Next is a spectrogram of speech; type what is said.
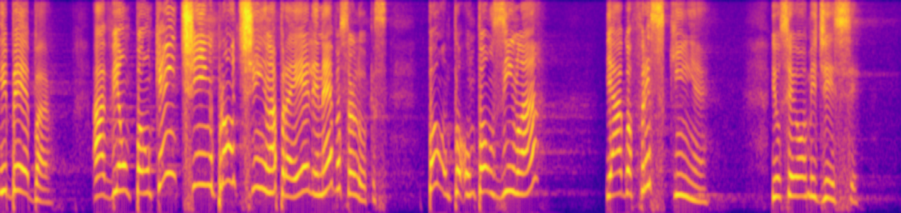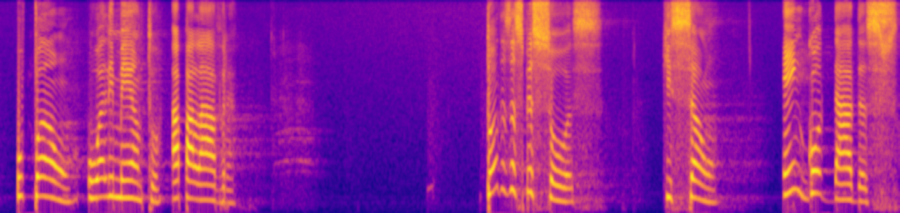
e beba. Havia um pão quentinho, prontinho lá para ele, né, pastor Lucas? Pão, um pãozinho lá e água fresquinha. E o Senhor me disse: o pão, o alimento, a palavra todas as pessoas que são engodadas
